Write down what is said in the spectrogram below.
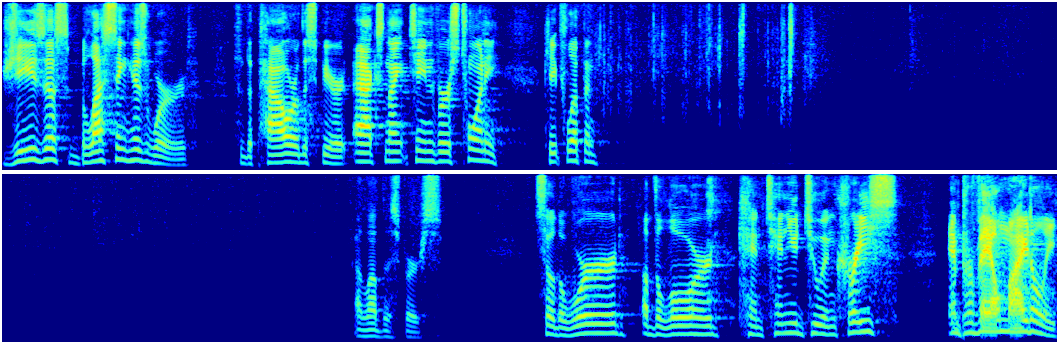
Jesus blessing his word through the power of the Spirit. Acts 19, verse 20. Keep flipping. I love this verse. So the word of the Lord continued to increase and prevail mightily.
